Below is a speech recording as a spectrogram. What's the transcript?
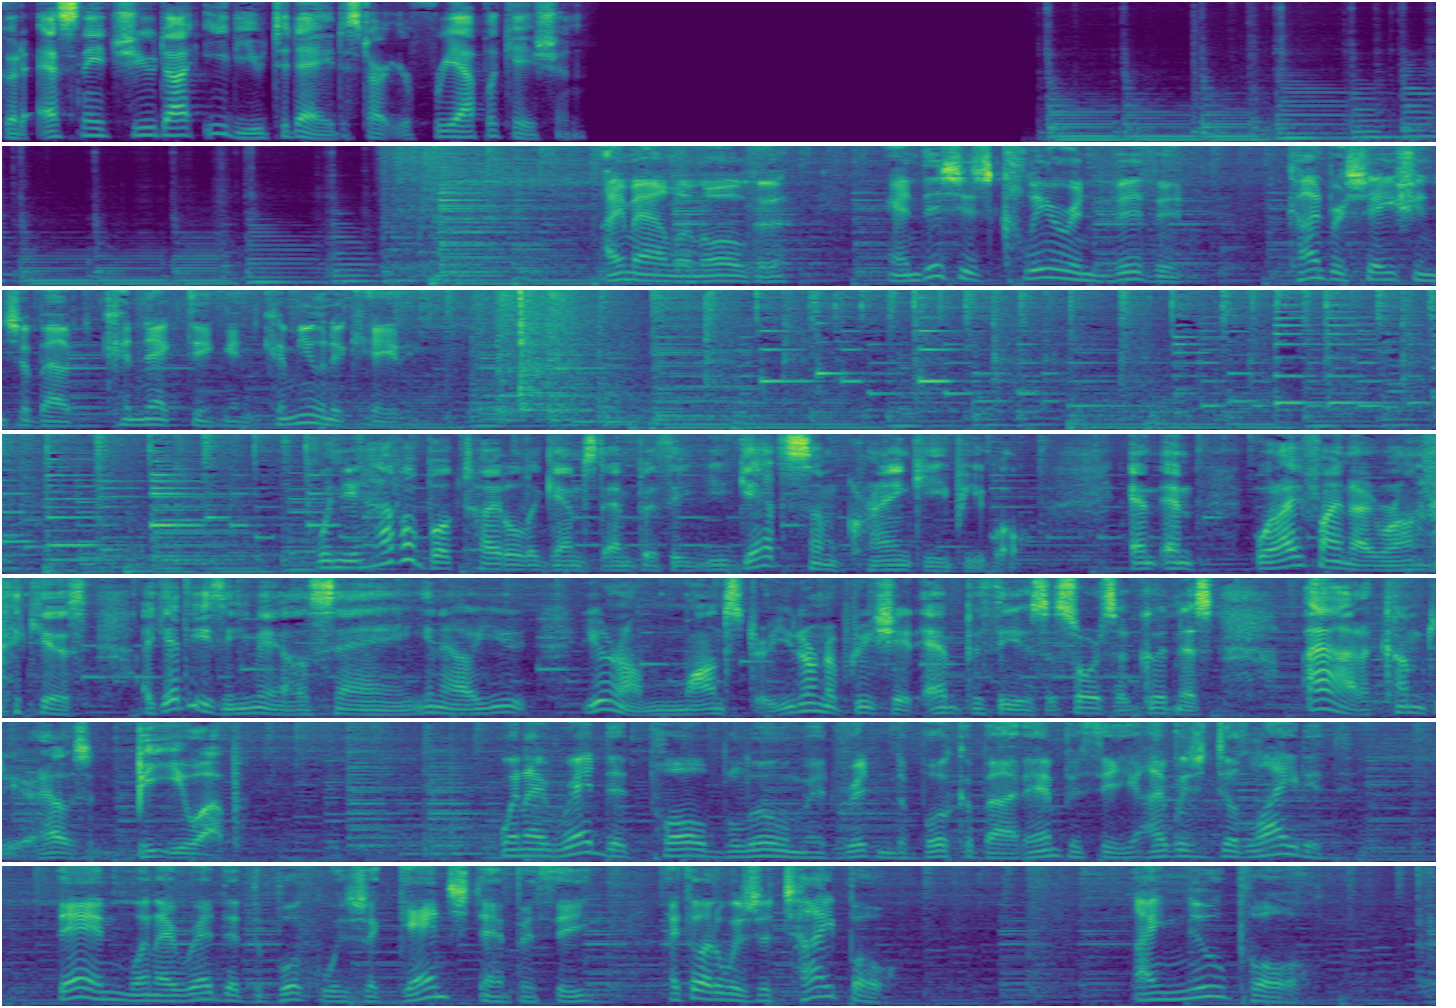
Go to snhu.edu today to start your free application. I'm Alan Alda, and this is Clear and Vivid conversations about connecting and communicating. When you have a book titled Against Empathy, you get some cranky people. And and what I find ironic is I get these emails saying, you know, you you're a monster. You don't appreciate empathy as a source of goodness. I ought to come to your house and beat you up. When I read that Paul Bloom had written the book about empathy, I was delighted. Then, when I read that the book was against empathy, I thought it was a typo. I knew Paul.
